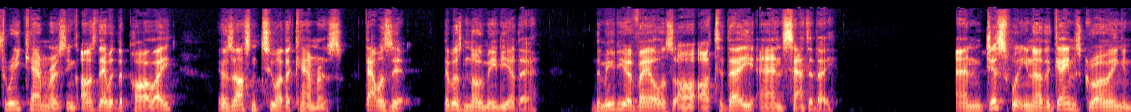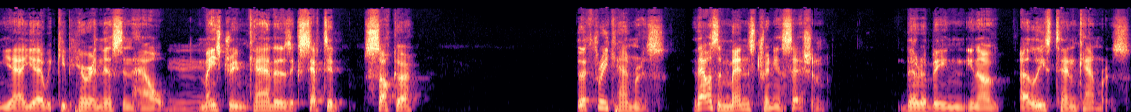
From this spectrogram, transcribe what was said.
three cameras. I was there with the parlay. It was us and two other cameras. That was it. There was no media there. The media avails are, are today and Saturday. And just what you know, the game's growing, and yeah, yeah, we keep hearing this and how Mm. mainstream Canada's accepted soccer. There are three cameras. If that was a men's training session, there have been, you know, at least 10 cameras.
